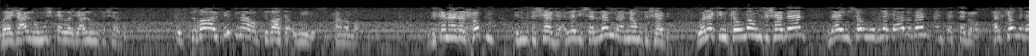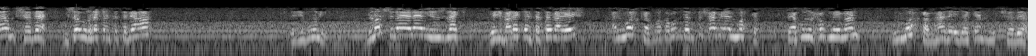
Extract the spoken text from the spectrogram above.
ويجعله مشكل ويجعله متشابه؟ ابتغاء الفتنة وابتغاء تأويله سبحان الله. إذا كان هذا الحكم المتشابه الذي سلمنا أنه متشابه ولكن كونه متشابها لا يسوغ لك أبدا أن تتبعه. هل كون الآية متشابهة يسوغ لك أن تتبعها يجبوني بنص الآية لا يجوز لك. يجب عليك أن تتبع إيش؟ المحكم. وترد المتشابه المحكم. فيكون الحكم من؟ المحكم. هذا إذا كان متشابها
